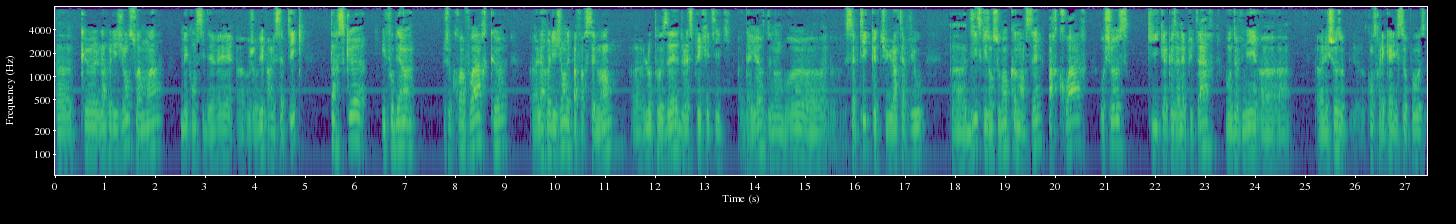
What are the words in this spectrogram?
que la religion soit moins mais considéré euh, aujourd'hui par les sceptiques, parce que il faut bien, je crois, voir que euh, la religion n'est pas forcément euh, l'opposé de l'esprit critique. D'ailleurs, de nombreux sceptiques que tu interviews disent qu'ils ont souvent commencé par croire aux choses qui, quelques années plus tard, vont devenir les choses contre lesquelles ils s'opposent.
